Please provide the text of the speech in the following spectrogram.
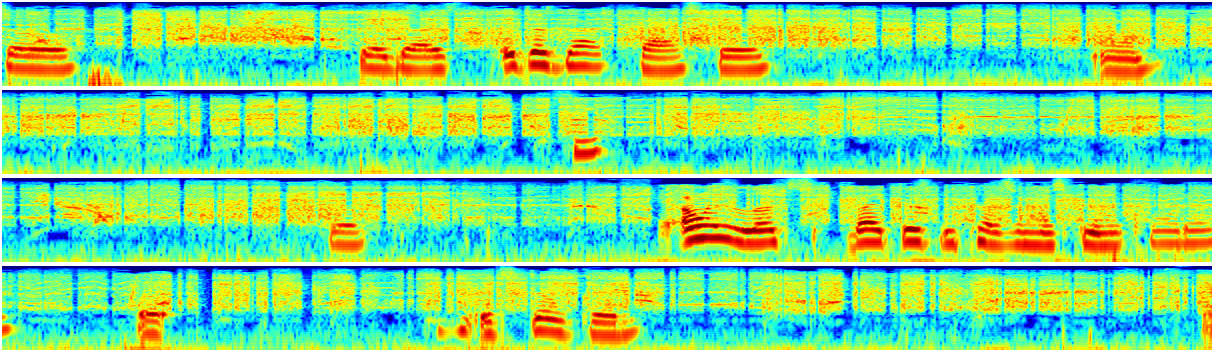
So yeah guys. It just got faster. Um. See? So it only looks like this because of my screen recorder but it's still good. So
